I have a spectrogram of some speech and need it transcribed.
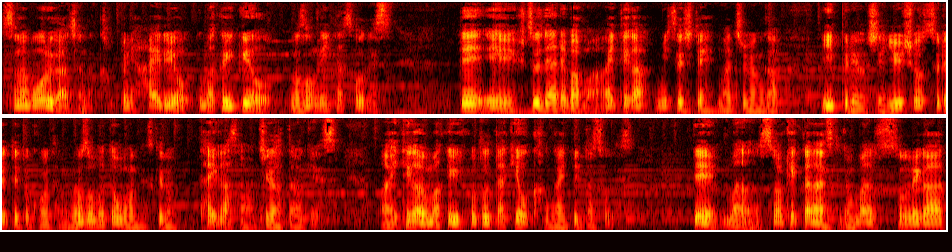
そのボールがちゃんとカップに入るよう、うまくいくよう望んでいたそうです。で、えー、普通であれば、まあ、相手がミスして、まあ、自分がいいプレーをして優勝するってところを多分望むと思うんですけど、タイガーさんは違ったわけです。相手がうまくいくことだけを考えていたそうです。で、まあ、その結果なんですけど、まあ、それが、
